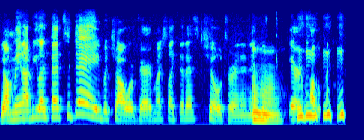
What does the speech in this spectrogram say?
y'all may not be like that today, but y'all were very much like that as children, and it was Mhm. very problematic.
